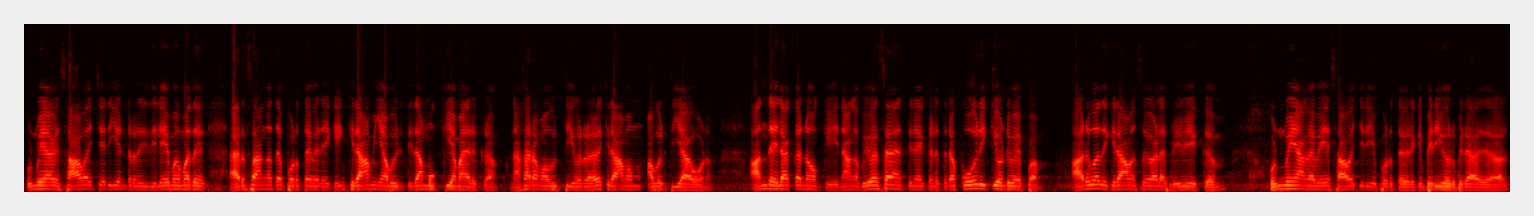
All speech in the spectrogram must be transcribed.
உண்மையாகவே சாவச்சேரி என்ற இதிலே எமது அரசாங்கத்தை பொறுத்த வரைக்கும் கிராமிய அபிவிருத்தி தான் முக்கியமாக இருக்கிறோம். நகரம் அபிவிருத்தி வர கிராமம் அபிவிருத்தியாகணும். அந்த இலக்கை நோக்கி நாங்கள் விவசாய திணைக்களத்தில் கோரிக்கை கொண்டு வைப்போம். அறுபது கிராம சேவையாளர் பிரிவுக்கும். உண்மையாகவே சாவச்சேரியை பொறுத்த வரைக்கும் பெரிய ஒரு பிராதால்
